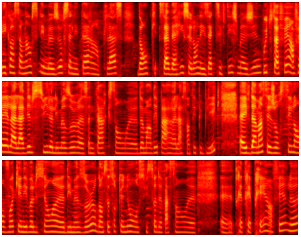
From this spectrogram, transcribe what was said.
Et concernant aussi les mesures sanitaires en place, donc ça varie selon les activités, j'imagine? Oui, tout à fait. En fait, la, ville suit les mesures euh, sanitaires qui sont euh, demandées par euh, la santé publique. évidemment, ces jours-ci, on voit qu'il y a une évolution des mesures. Donc, c'est sûr que nous, on suit ça de façon très, très près, en fait. Là.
